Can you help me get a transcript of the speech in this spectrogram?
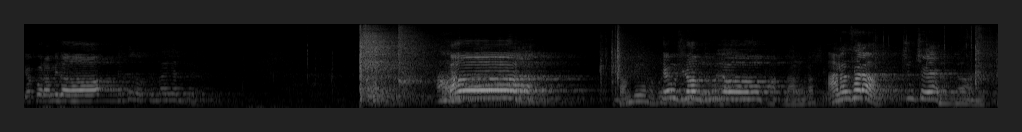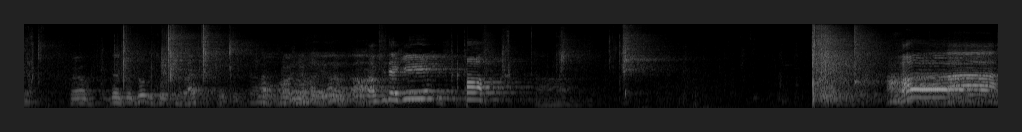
격발합니다. 핸드걸 끝나겠네. 다음. 태용 씨 다음 누구죠? 아는 사람 춘추해. 내가 안 했어. 왜요? 너, 너, 너도 저 라이프 잠시 대기. 아. 아.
